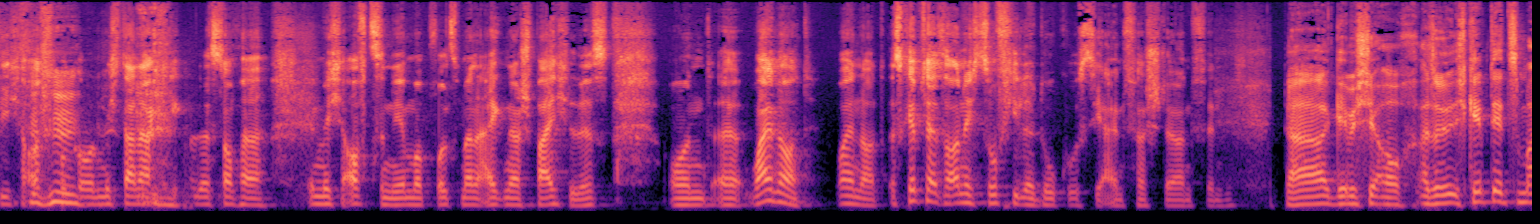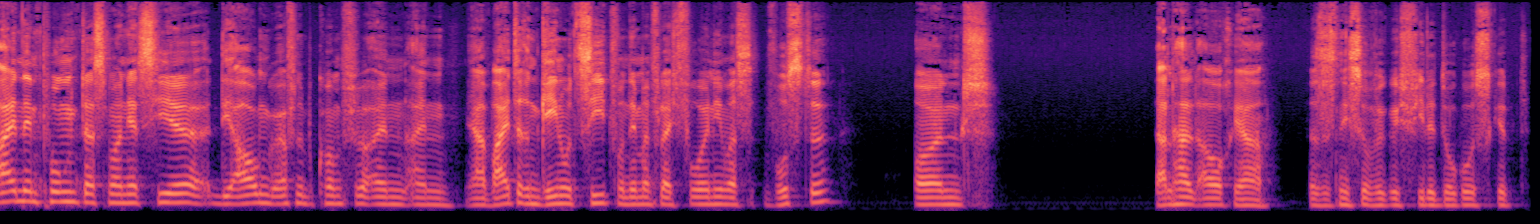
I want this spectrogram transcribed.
die ich ausspucke und mich danach ekel, das nochmal in mich aufzunehmen, obwohl es mein eigener Speichel ist. Und äh, why not? Why not? Es gibt ja jetzt auch nicht so viele Dokus, die einen verstören, finde ich. Da gebe ich dir auch. Also ich gebe dir zum einen den Punkt, dass man jetzt hier die Augen geöffnet bekommt für einen, einen ja, weiteren Genozid, von dem man vielleicht vorher nie was wusste. Und dann halt auch, ja, dass es nicht so wirklich viele Dokus gibt.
